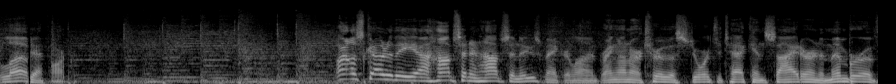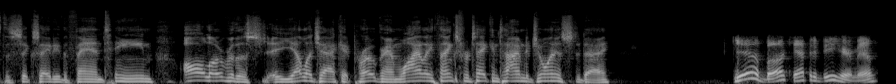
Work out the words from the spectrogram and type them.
Love Jeff Harper. All right, let's go to the uh, Hobson and Hobson Newsmaker line. Bring on our truest Georgia Tech insider and a member of the 680 The Fan team all over the Yellow Jacket program. Wiley, thanks for taking time to join us today. Yeah, Buck, happy to be here, man.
